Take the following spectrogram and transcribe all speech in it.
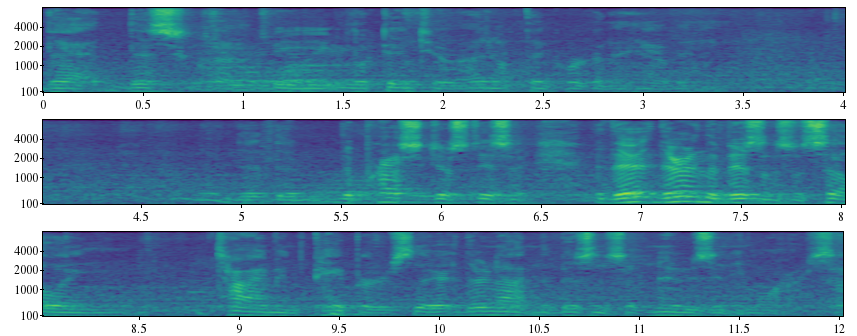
that this uh, be looked into, I don't think we're going to have any. The, the, the, press just isn't, they're, they're in the business of selling time and papers. They're, they're not in the business of news anymore. So.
